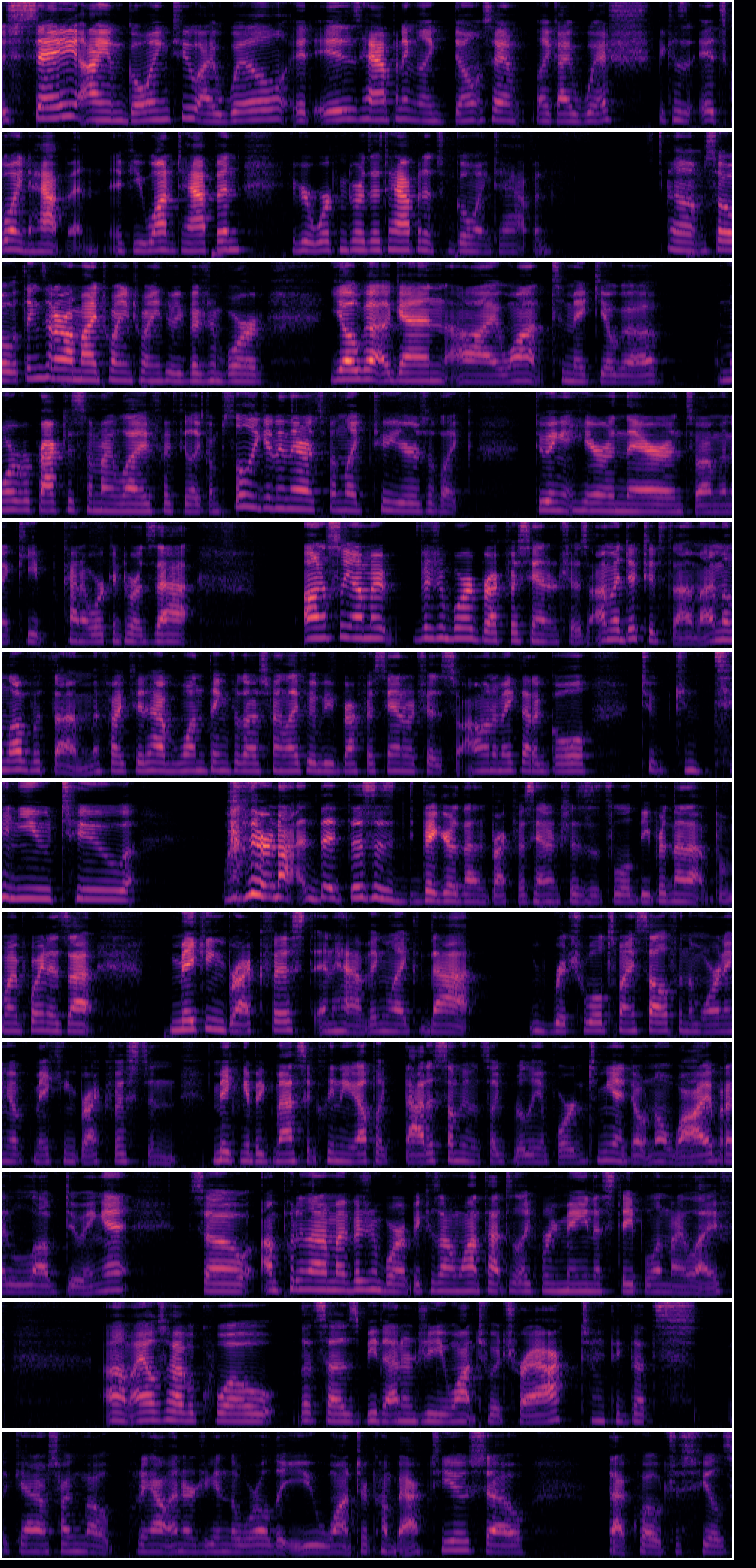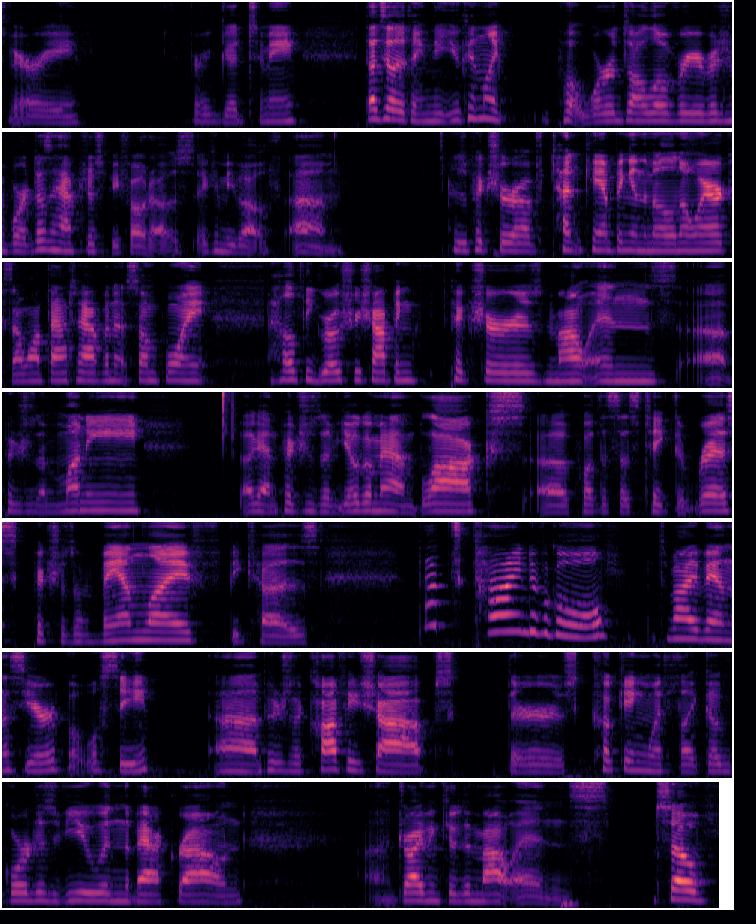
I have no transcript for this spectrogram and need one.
just say I am going to, I will, it is happening. Like don't say like I wish because it's going to happen. If you want it to happen, if you're working towards it to happen, it's going to happen. Um, so things that are on my 2023 vision board, yoga again. I want to make yoga more of a practice in my life. I feel like I'm slowly getting there. It's been like two years of like doing it here and there, and so I'm gonna keep kind of working towards that. honestly on my vision board breakfast sandwiches i'm addicted to them i'm in love with them if i could have one thing for the rest of my life it would be breakfast sandwiches so i want to make that a goal to continue to whether or not this is bigger than breakfast sandwiches it's a little deeper than that but my point is that making breakfast and having like that ritual to myself in the morning of making breakfast and making a big mess and cleaning up like that is something that's like really important to me i don't know why but i love doing it so i'm putting that on my vision board because i want that to like remain a staple in my life um, I also have a quote that says, Be the energy you want to attract. I think that's, again, I was talking about putting out energy in the world that you want to come back to you. So that quote just feels very, very good to me. That's the other thing that you can like put words all over your vision board. It doesn't have to just be photos, it can be both. Um, there's a picture of tent camping in the middle of nowhere because I want that to happen at some point. Healthy grocery shopping pictures, mountains, uh, pictures of money, again pictures of yoga mat and blocks a quote that says take the risk pictures of van life because that's kind of a goal to buy a van this year but we'll see uh, pictures of coffee shops there's cooking with like a gorgeous view in the background uh, driving through the mountains so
